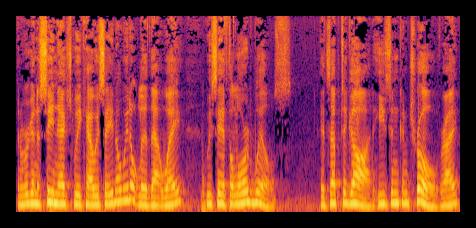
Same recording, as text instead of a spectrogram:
And we're going to see next week how we say, you know, we don't live that way. We say, if the Lord wills, it's up to God. He's in control, right?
